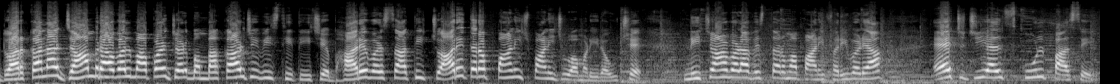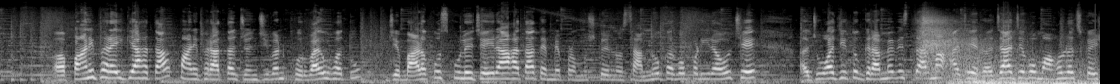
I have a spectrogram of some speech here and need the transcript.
દ્વારકાના જામ રાવલમાં પણ જળબંબાકાર જેવી સ્થિતિ છે. ભારે વરસાદથી ચારે તરફ પાણી જ પાણી જોવા મળી રહ્યું છે. નીચાણવાળા વિસ્તારોમાં પાણી ફરી વળ્યા. એચજીએલ સ્કૂલ પાસે પાણી ભરાઈ ગયા હતા. પાણી ભરાતા જનજીવન ખોરવાયું હતું. જે બાળકો સ્કૂલે જઈ રહ્યા હતા, તેમને પણ મુશ્કેલીનો સામનો કરવો પડી રહ્યો છે. જોવા જઈએ તો ગ્રામ્ય વિસ્તારમાં આજે રજા જેવો માહોલ જ કહી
